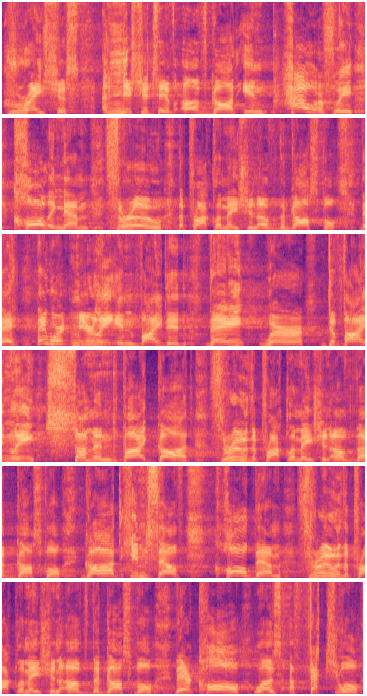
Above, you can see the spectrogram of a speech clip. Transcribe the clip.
gracious initiative of God in powerfully calling them through the proclamation of the gospel. They, they weren't merely invited, they were divinely summoned by God through the proclamation of the gospel. God Himself called them through the proclamation of the gospel. Their call was effectual,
